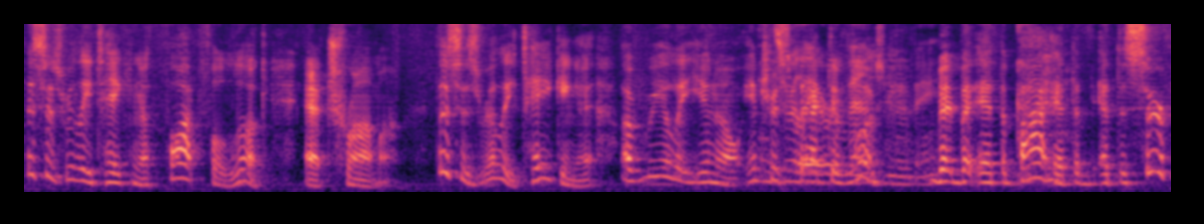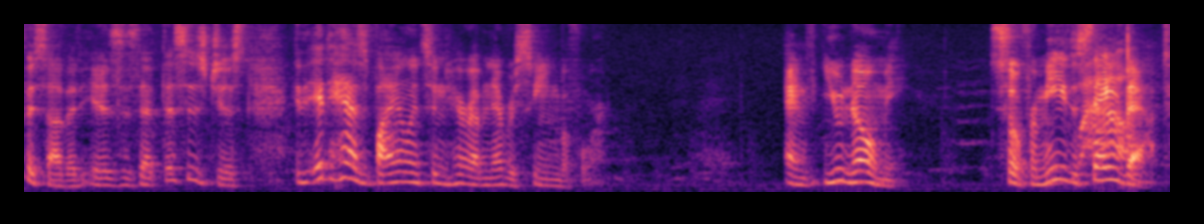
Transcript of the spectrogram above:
this is really taking a thoughtful look at trauma. This is really taking a, a really you know really introspective revenge look movie. but but at the at the at the surface of it is is that this is just it, it has violence in here i've never seen before. And you know me so for me to say that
